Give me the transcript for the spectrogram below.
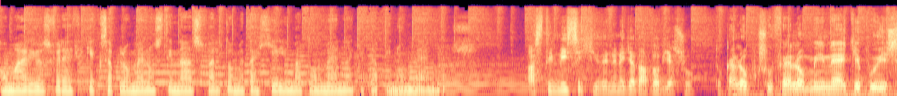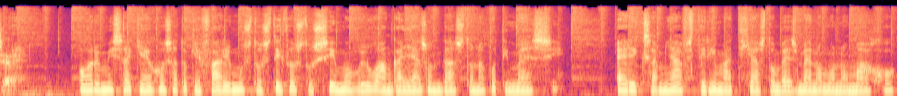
Ο Μάριος βρέθηκε ξαπλωμένος στην άσφαλτο με τα χείλη ματωμένα και ταπεινωμένος. Α την ήσυχη, δεν είναι για τα δόντια σου. Το καλό που σου θέλω μείνε εκεί που είσαι. Όρμησα και έχωσα το κεφάλι μου στο στήθος του Σίμογλου αγκαλιάζοντάς τον από τη μέση. Έριξα μια αυστηρή ματιά στον πεσμένο μονομάχο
